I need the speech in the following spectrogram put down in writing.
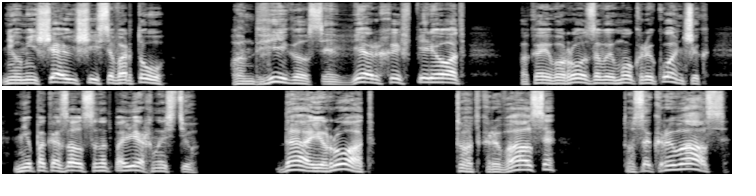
не умещающийся во рту. Он двигался вверх и вперед, пока его розовый мокрый кончик не показался над поверхностью. Да, и рот. То открывался, то закрывался.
